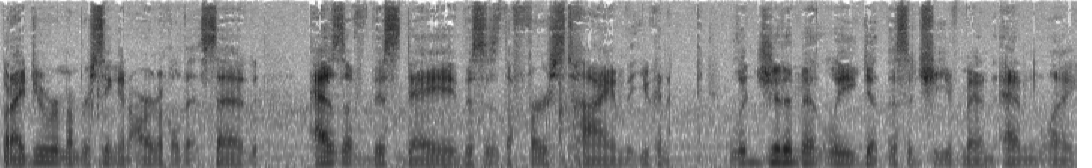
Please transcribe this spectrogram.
but I do remember seeing an article that said, as of this day, this is the first time that you can legitimately get this achievement and like.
